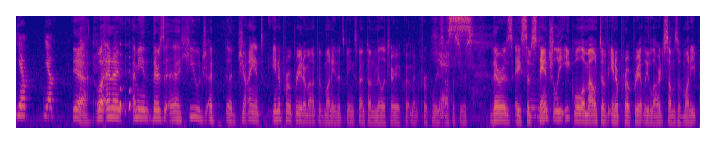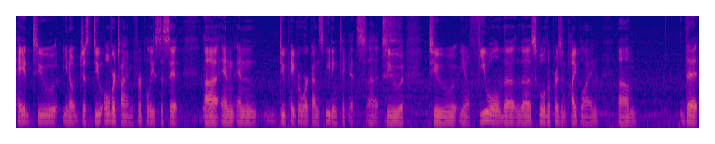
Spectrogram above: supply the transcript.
Yep, yep. Yeah. Well, and I, I mean, there's a huge, a, a giant, inappropriate amount of money that's being spent on military equipment for police Yes. officers. There is a substantially equal amount of inappropriately large sums of money paid to, you know, just do overtime for police to sit uh, and and do paperwork on speeding tickets uh, to to you know fuel the the school to prison pipeline. Um, that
